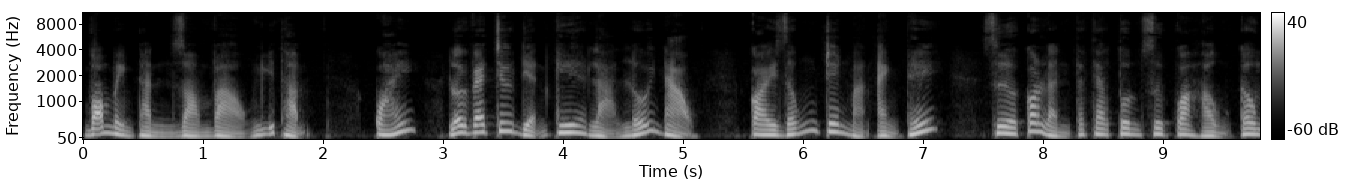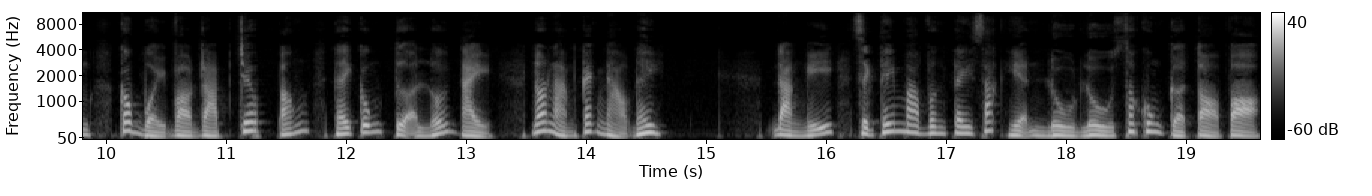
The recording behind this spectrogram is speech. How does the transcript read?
Võ Minh Thần dòm vào nghĩ thầm, quái, lối vẽ chữ điện kia là lối nào? Coi giống trên màn ảnh thế. Xưa có lần ta theo tôn sư qua Hồng Kông, có buổi vào rạp chớp bóng, thấy cũng tựa lối này. Nó làm cách nào đây? Đang nghĩ, dịch thấy ma vương Tây sắc hiện lù lù sau khung cửa tỏ vò,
